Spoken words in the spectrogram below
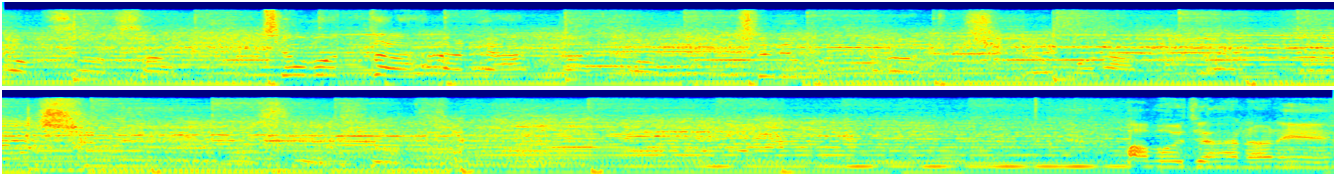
주옵소서. 저부터 하나님 한 가지로 주님 붙들어 주시기를 원합니다. 주님 주옵소서 아버지 하나님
